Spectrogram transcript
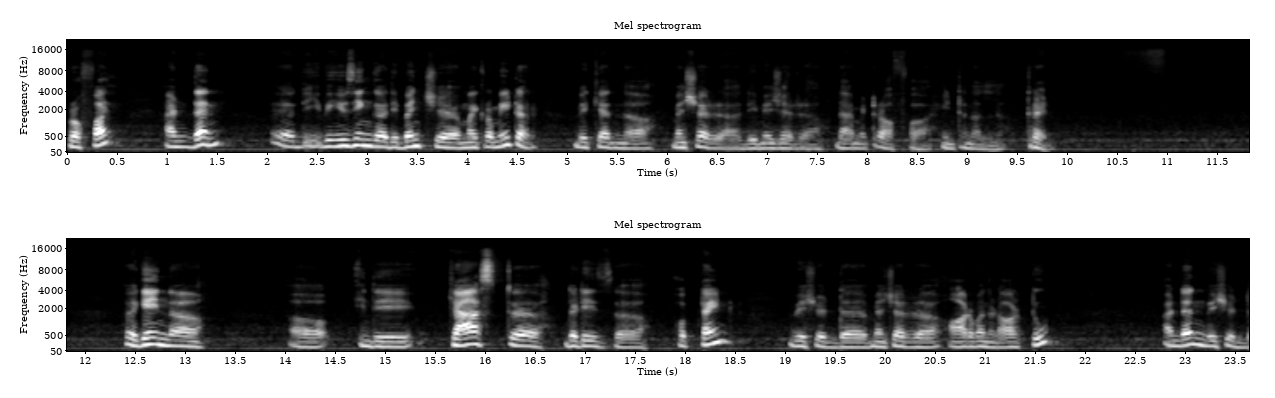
profile and then uh, the, using uh, the bench uh, micrometer we can uh, measure uh, the major diameter of internal thread. Again in the cast that is obtained we should measure R 1 and R 2 and then we should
